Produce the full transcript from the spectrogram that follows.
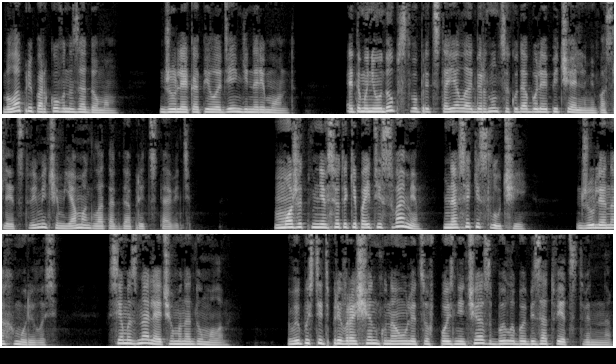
была припаркована за домом. Джулия копила деньги на ремонт. Этому неудобству предстояло обернуться куда более печальными последствиями, чем я могла тогда представить. «Может, мне все-таки пойти с вами? На всякий случай?» Джулия нахмурилась. Все мы знали, о чем она думала. Выпустить превращенку на улицу в поздний час было бы безответственно.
